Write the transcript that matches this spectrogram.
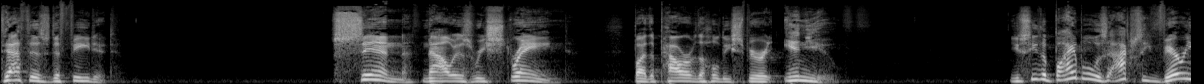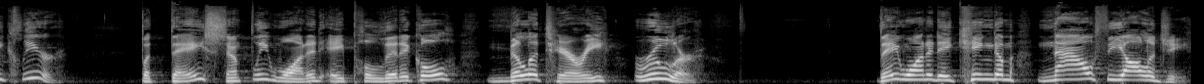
Death is defeated. Sin now is restrained by the power of the Holy Spirit in you. You see, the Bible is actually very clear, but they simply wanted a political, military ruler. They wanted a kingdom now theology.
